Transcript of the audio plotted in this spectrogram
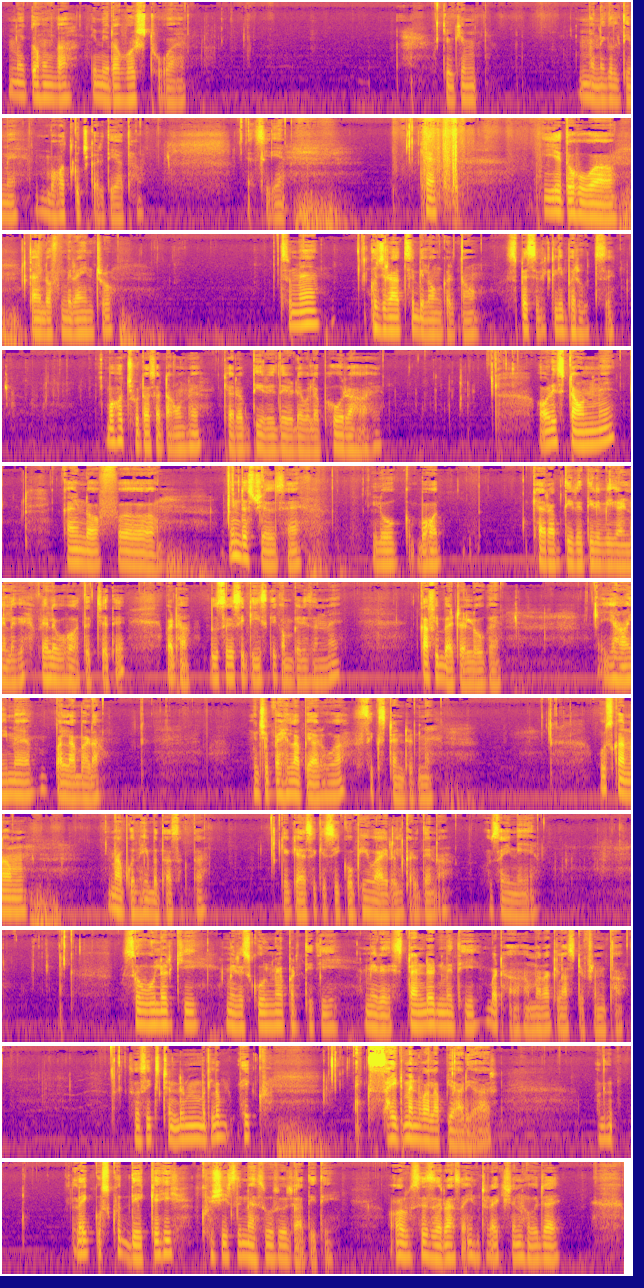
मैं कहूँगा कि मेरा वर्स्ट हुआ है। क्योंकि मैंने गलती में बहुत कुछ कर दिया था। इसलिए। खैर, ये तो हुआ काइंड ऑफ़ मेरा इंट्रो सो मैं गुजरात से बिलोंग करता हूँ स्पेसिफिकली भरूच से। बहुत छोटा सा टाउन है, खैर, अब धीरे धीरे डेवलप हो रहा है। और इस टाउन में काइंड ऑफ़ इंडस्ट्रियल्स हैं। लोग बहुत खैर अब धीरे धीरे बिगड़ने लगे। पहले वो बहुत अच्छे थे बट हाँ दूसरे सिटीज़ के कंपैरिजन में काफ़ी बेटर लोग हैं। यहाँ ही मैं पला बड़ा। मुझे पहला प्यार हुआ सिक्स स्टैंडर्ड में। उसका नाम मैं आपको नहीं बता सकता क्योंकि ऐसे किसी को भी वायरल कर देना वो सही नहीं है। सो so, वो लड़की मेरे स्कूल में पढ़ती थी। मेरे स्टैंडर्ड में थी बट हाँ हमारा क्लास डिफरेंट था। सो सिक्स स्टैंडर्ड में मतलब एक एक्साइटमेंट वाला प्यार यार। मतलब लाइक उसको देख के ही खुशी से महसूस हो जाती थी, और उससे ज़रा सा इंटरेक्शन हो जाए।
